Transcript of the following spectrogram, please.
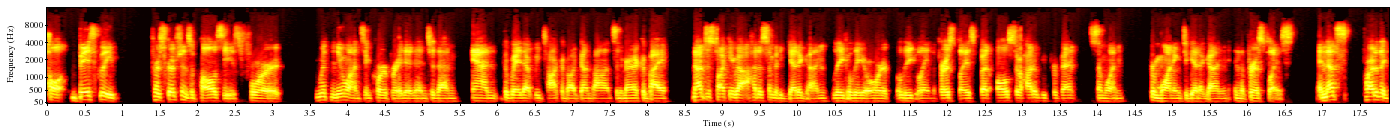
pol- basically prescriptions of policies for with nuance incorporated into them and the way that we talk about gun violence in America by not just talking about how does somebody get a gun legally or illegally in the first place, but also how do we prevent someone from wanting to get a gun in the first place. And that's part of the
